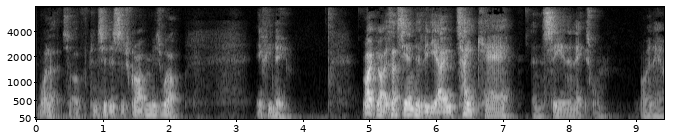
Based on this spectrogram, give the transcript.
why not sort of consider subscribing as well if you're new. Right guys that's the end of the video. Take care and see you in the next one. Bye now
